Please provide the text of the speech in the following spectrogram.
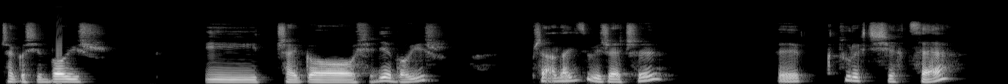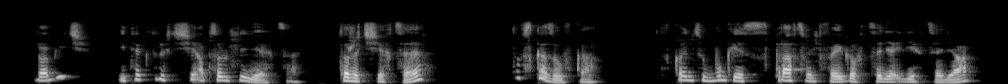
czego się boisz i czego się nie boisz, przeanalizuj rzeczy, y, których ci się chce robić i te, których ci się absolutnie nie chce. To, że ci się chce, to wskazówka. W końcu Bóg jest sprawcą twojego chcenia i niechcenia.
